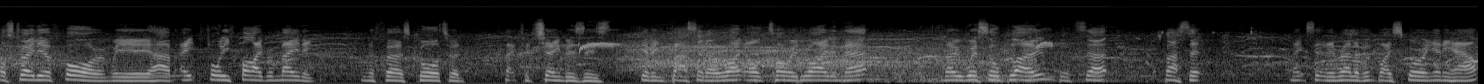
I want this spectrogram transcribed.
Australia four, and we have 8.45 remaining in the first quarter. And Beckford Chambers is giving Bassett a right old torrid ride in there. No whistle blown, but uh, Bassett makes it irrelevant by scoring anyhow.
